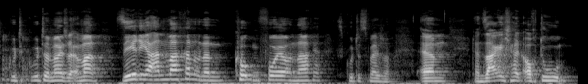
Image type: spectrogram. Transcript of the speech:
gut guter Measure. Immer Serie anmachen und dann gucken vorher und nachher. Das ist gutes Measure. Ähm, dann sage ich halt auch du,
